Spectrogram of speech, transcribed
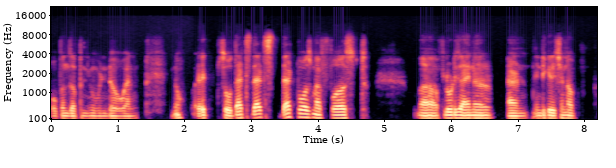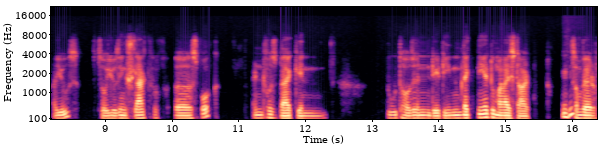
opens up a new window and you know it so that's that's that was my first uh, flow designer and integration of I use. So using Slack uh, spoke, and it was back in 2018, like near to my start, Mhm. somewhere.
